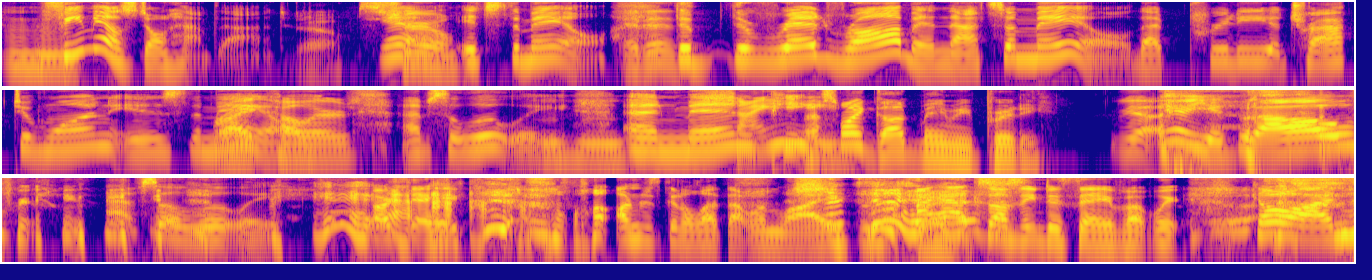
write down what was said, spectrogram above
The females don't have that. yeah. it's yeah, Mm-hmm. true. it's the male. It is. The the red robin, that's a male. That pretty attractive one is the male. Bright colors. Absolutely. And men Shiny. pe- That's why God made me pretty. yeah. There you go. Absolutely. okay. Well, I'm just going to let that one lie. I had something to say, but wait, go on.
